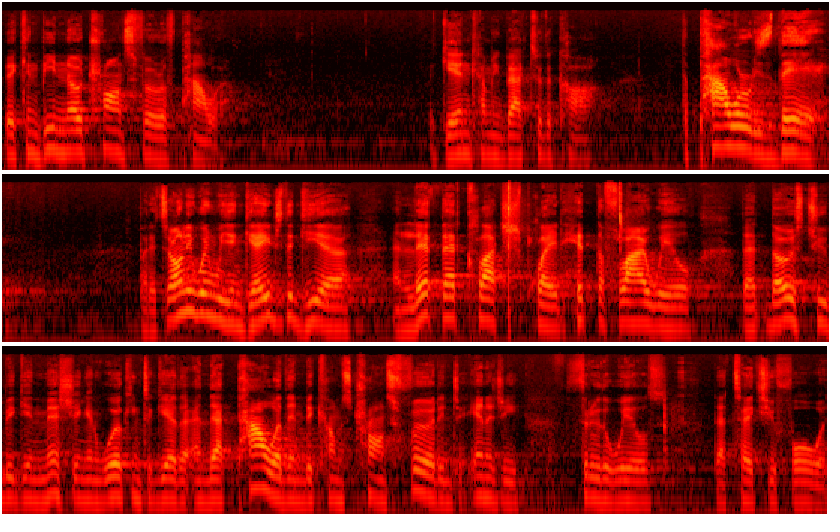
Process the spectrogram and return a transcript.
there can be no transfer of power. Again, coming back to the car, the power is there. But it's only when we engage the gear and let that clutch plate hit the flywheel that those two begin meshing and working together, and that power then becomes transferred into energy through the wheels that takes you forward.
